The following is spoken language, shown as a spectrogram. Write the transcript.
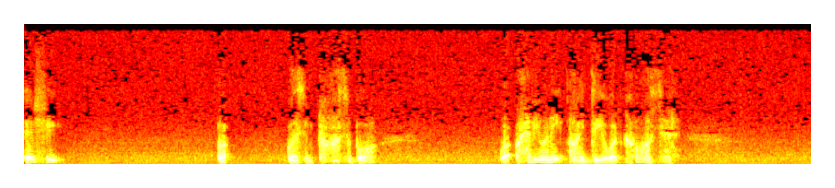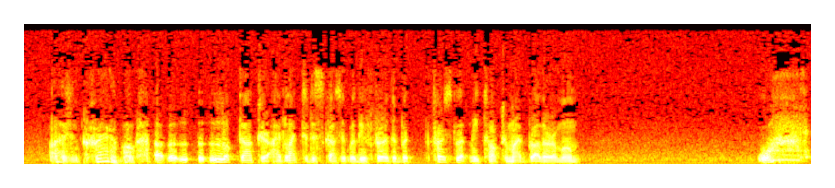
Is she. Well, well it's impossible. Well, have you any idea what caused it? Oh, that's incredible. Uh, look, Doctor, I'd like to discuss it with you further, but first let me talk to my brother a moment. What?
